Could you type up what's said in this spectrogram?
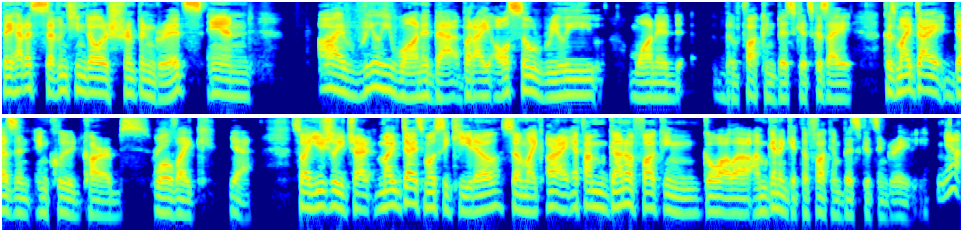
they had a $17 shrimp and grits and i really wanted that but i also really wanted the fucking biscuits because i because my diet doesn't include carbs well like yeah so i usually try my diet's mostly keto so i'm like all right if i'm gonna fucking go all out i'm gonna get the fucking biscuits and gravy Yeah,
